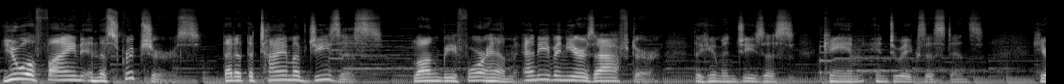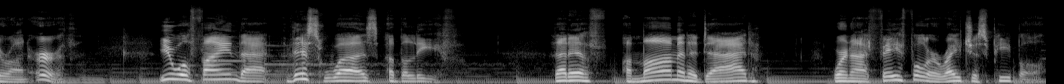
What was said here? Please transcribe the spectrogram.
You will find in the scriptures that at the time of Jesus, long before him, and even years after the human Jesus came into existence here on earth, you will find that this was a belief that if a mom and a dad were not faithful or righteous people,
